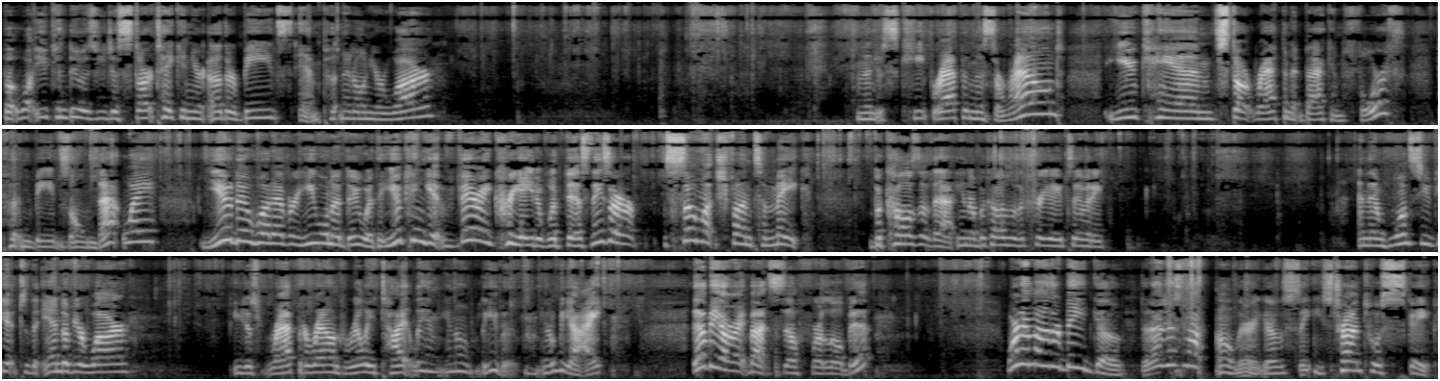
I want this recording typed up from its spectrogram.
But what you can do is you just start taking your other beads and putting it on your wire. And then just keep wrapping this around. You can start wrapping it back and forth, putting beads on that way. You do whatever you want to do with it. You can get very creative with this. These are so much fun to make because of that, you know, because of the creativity. And then once you get to the end of your wire, you just wrap it around really tightly and, you know, leave it. It'll be all right. It'll be all right by itself for a little bit. Where did my other bead go? Did I just not? Oh, there he goes. See, he's trying to escape.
